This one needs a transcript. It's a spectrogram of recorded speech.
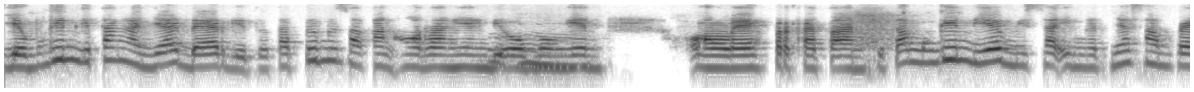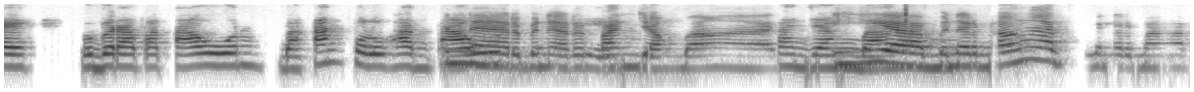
ya mungkin kita nggak nyadar gitu. Tapi misalkan orang yang diomongin hmm oleh perkataan kita mungkin dia bisa ingatnya sampai beberapa tahun bahkan puluhan tahun benar benar gitu. panjang banget panjang iya, banget iya benar banget benar banget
